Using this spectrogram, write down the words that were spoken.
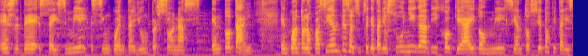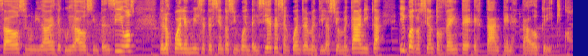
es de 6.051 personas en total. En cuanto a los pacientes, el subsecretario Zúñiga dijo que hay 2.107 hospitalizados en unidades de cuidados intensivos, de los cuales 1.757 se encuentran en ventilación mecánica y 420 están en estado crítico.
